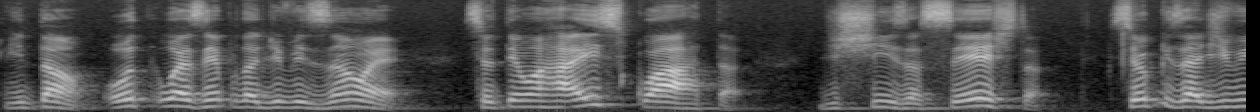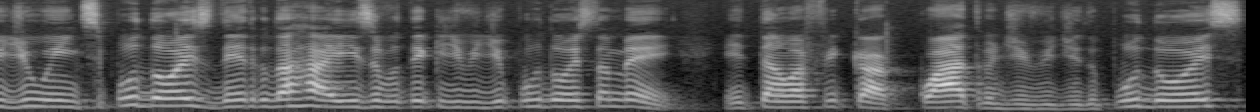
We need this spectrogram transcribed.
Então, o exemplo da divisão é, se eu tenho uma raiz quarta de x a sexta, se eu quiser dividir o índice por 2, dentro da raiz eu vou ter que dividir por 2 também. Então vai ficar 4 dividido por 2,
